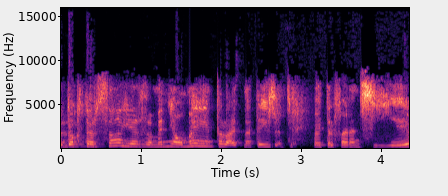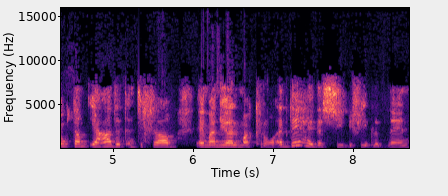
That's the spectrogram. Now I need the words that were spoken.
دكتور صايغ من يومين طلعت نتائج انتخابات الفرنسية وتم إعادة انتخاب إيمانويل ماكرون. قد إيه هيدا الشيء بيفيد لبنان؟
